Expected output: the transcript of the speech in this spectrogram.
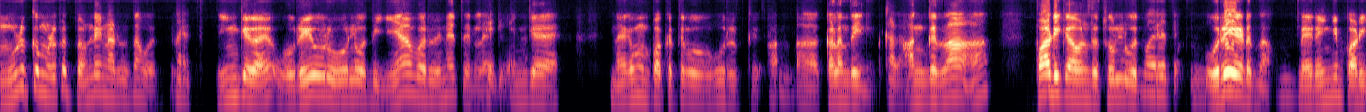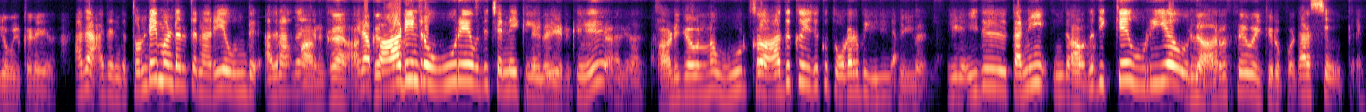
முழுக்க முழுக்க தொண்டை நாட்டில் தான் வருது. இங்க ஒரே ஒரு ஊர்ல வந்து ஏன் வருதுன்னே தெரியல. இங்க நெகமம் பக்கத்துல ஒரு ஊர் இருக்கு. கலந்தைன்னு கலா- அங்கதான் பாடிக்காவல்ன்ற சொல் வருது வருது. ஒரே இடம் தான் வேற எங்கேயும் பாடிக்காவல் கிடையாது. அதான் அது இந்த தொண்டை மண்டலத்துல நிறைய உண்டு. அதனால பாடின்ற ஊரே வந்து சென்னைக்குள்ள நிறைய இருக்கு. அது பாடிக்காவல்னா ஊருக்கு அதுக்கு இதுக்கு தொடர்பு இல்ல. இது- தனி இந்த. பகுதிக்கே உரிய ஒரு அரசே வைக்கிற படை அரசியல் இருக்கிறேன்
